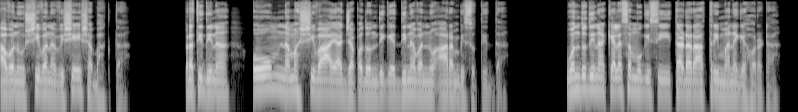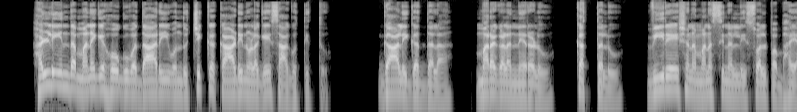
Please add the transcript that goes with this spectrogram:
ಅವನು ಶಿವನ ವಿಶೇಷ ಭಕ್ತ. ಪ್ರತಿದಿನ ಓಂ ನಮಃ ಶಿವಾಯ ಜಪದೊಂದಿಗೆ ದಿನವನ್ನು ಆರಂಭಿಸುತ್ತಿದ್ದ. ಒಂದು ದಿನ ಕೆಲಸ ಮುಗಿಸಿ ತಡರಾತ್ರಿ ಮನೆಗೆ ಹೊರಟ. ಹಳ್ಳಿಯಿಂದ ಮನೆಗೆ ಹೋಗುವ ದಾರಿ ಒಂದು ಚಿಕ್ಕ ಕಾಡಿನೊಳಗೆ ಸಾಗುತ್ತಿತ್ತು. ಗಾಳಿ ಗದ್ದಲ, ಮರಗಳ ನೆರಳು, ಕತ್ತಲು, ವೀರೇಶನ ಮನಸ್ಸಿನಲ್ಲಿ ಸ್ವಲ್ಪ ಭಯ.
